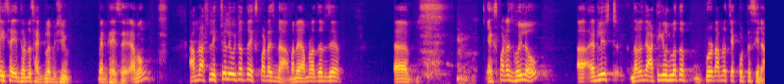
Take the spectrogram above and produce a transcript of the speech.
এই সাইড ধরনের সাইটগুলো বেশি ব্যান খাইছে। এবং আমরা আসলে অ্যাকচুয়ালি ওইটা তো এক্সপার্টাইজ না। মানে আমাদের যে এক্সপার্টাইজ হইলেও অ্যাটলিস্ট ধরেন যে আর্টিকেলগুলো তো পুরোটা আমরা চেক করতেছি না।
